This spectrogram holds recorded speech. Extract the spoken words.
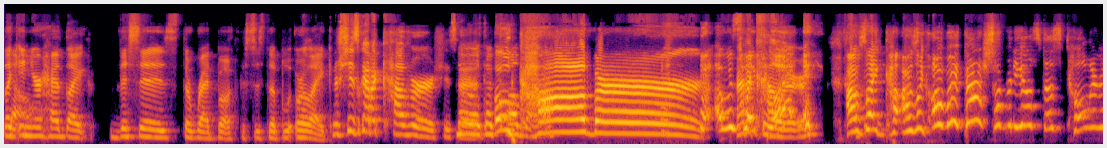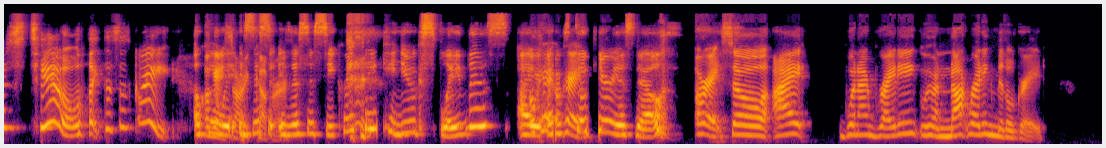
Like in your head, like this is the red book, this is the blue, or like She's got a cover. She no, like a oh cover. cover. I was Not like, color. what? I was like, I was like, oh my gosh, somebody else does colors too. Like this is great. Okay, Okay, wait, sorry, is this cover. is this a secret thing? Can you explain this? I, Okay, I'm okay. so curious now. All right. So I when I'm writing, when I'm not writing middle grade,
